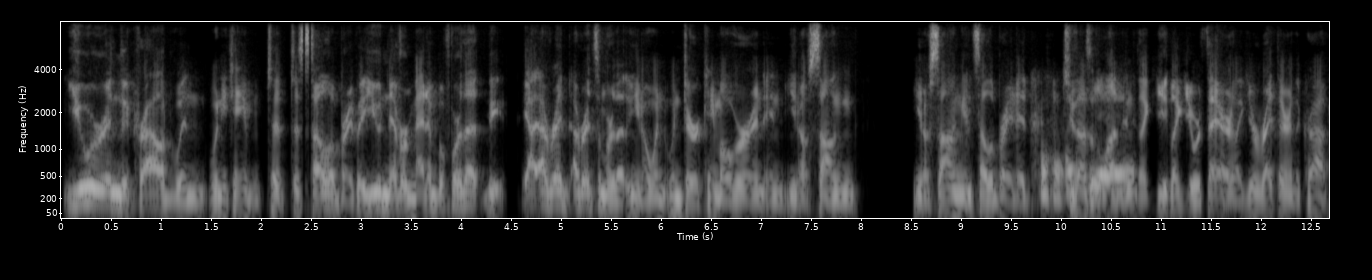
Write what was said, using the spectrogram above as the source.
You were in the crowd when when he came to to celebrate, but you never met him before that. Yeah, I read I read somewhere that you know when when Dirk came over and and you know sung, you know sung and celebrated 2011, Yeah. like you like you were there, like you're right there in the crowd,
